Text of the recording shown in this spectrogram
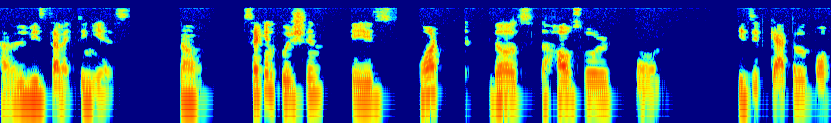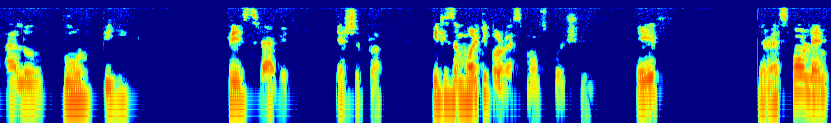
I will be selecting yes. Now, second question is what does the household own? Is it cattle, buffalo, goat, pig, fish, rabbit, etc.? It is a multiple response question. If the respondent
